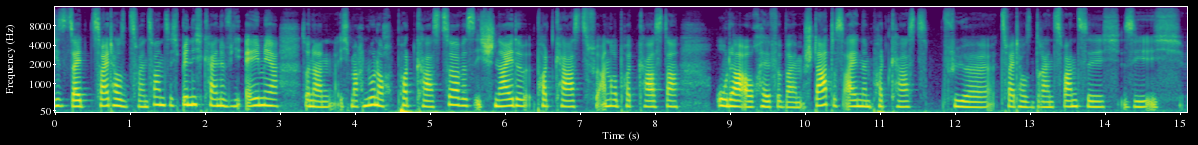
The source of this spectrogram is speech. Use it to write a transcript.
Dies, seit 2022 bin ich keine VA mehr, sondern ich mache nur noch Podcast-Service. Ich schneide Podcasts für andere Podcaster oder auch helfe beim Start des eigenen Podcasts. Für 2023 sehe ich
